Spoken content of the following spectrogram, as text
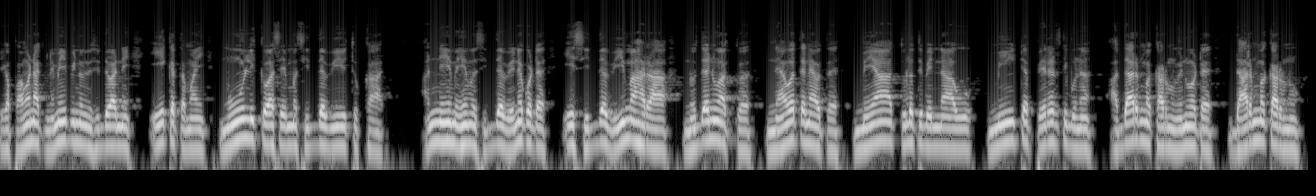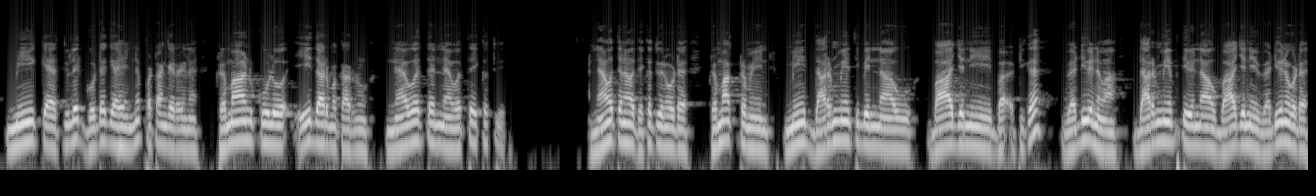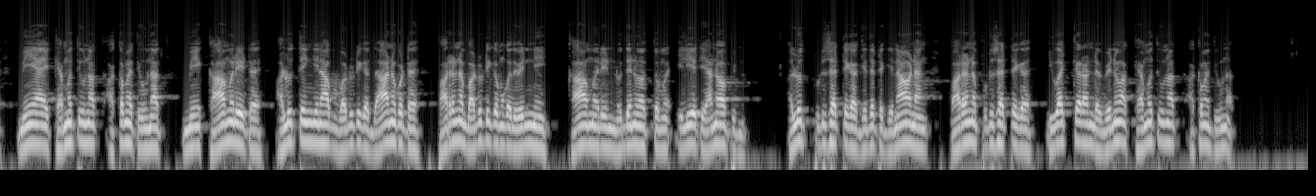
ඒක පමණක් නෙමෙයි පින්නදුනි සිද්ධවන්නේ ඒක තමයි මූලික වශයෙන්ම සිද්ධ විය යුතු කාර්ය. අන්න එහෙම එහෙම සිද්ධ වෙනකොට ඒ සිද්ධ වීම හරහා නොදැනුවත්ව නැවත නැවත මෙයා තුල තිබෙන්නා වූ මීට පෙර තිබුණ අධර්ම කරුණු වෙනුවට ධර්ම කරුණු මේක ඇතුලේ ගොඩ ගැහෙන්න පටන් ගන්න ක්‍රමානුකූලව ඒ ධර්ම කරුණු නැවත නැවත එකතු නැවත නැවත එකතු වෙනකොට ක්‍රමක්‍රමයෙන් මේ ධර්මයේ තිබෙන්නා වූ වාජනීය ටික වැඩි වෙනවා. ධර්මයේ තිබෙන්නා වූ වාජනීය වැඩි වෙනකොට මේ අය කැමති වුණත් අකමැති වුණත් මේ කාමරේට අලුතෙන් ගෙන ආපු බඩු ටික දානකොට පරණ බඩු ටික මොකද වෙන්නේ? කාමරෙන් නොදැනුවත්වම එළියට යනවා පින්නු. අලුත් පුඩු සෙට් එකක් ගෙදරට ගෙනාව නම් පරණ පුඩු සෙට් එක ඉවත් කරන්න වෙනවා කැමති වුණත් අකමැති වුණත්.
